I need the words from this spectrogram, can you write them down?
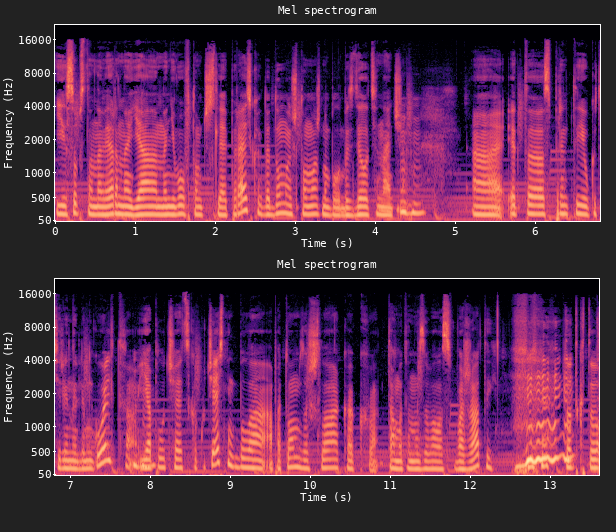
И, собственно, наверное, я на него в том числе опираюсь, когда думаю, что можно было бы сделать иначе. А, это спринты у Катерины Лингольд. Мгм. Я, получается, как участник была, а потом зашла как, там это называлось, вожатый. Тот, кто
